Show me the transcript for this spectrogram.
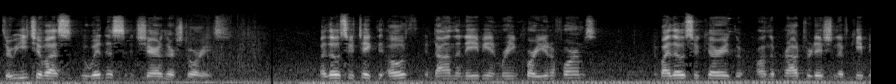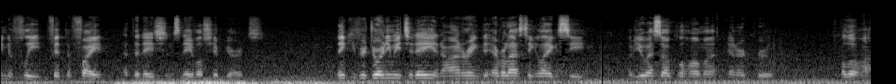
through each of us who witness and share their stories. By those who take the oath and don the Navy and Marine Corps uniforms, and by those who carry on the proud tradition of keeping the fleet fit to fight at the nation's naval shipyards. Thank you for joining me today in honoring the everlasting legacy of U.S. Oklahoma and her crew. Aloha.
